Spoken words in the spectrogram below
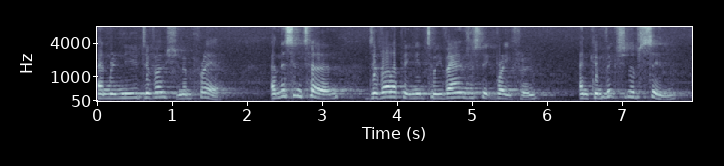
and renewed devotion and prayer. And this in turn developing into evangelistic breakthrough and conviction of sin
